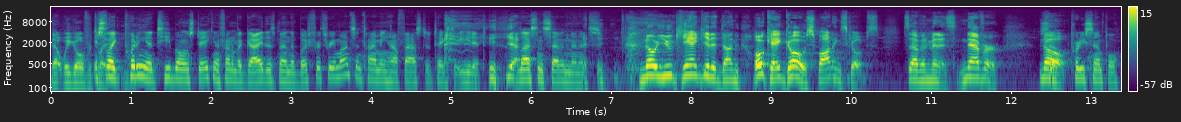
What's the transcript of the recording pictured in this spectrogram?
that we go for. It's 20 like putting a T-bone steak in front of a guy that's been in the bush for three months and timing how fast it takes to eat it. Yeah. Less than seven minutes. no, you can't get it done. Okay, go spotting scopes. Seven minutes. Never. No, So, pretty simple.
